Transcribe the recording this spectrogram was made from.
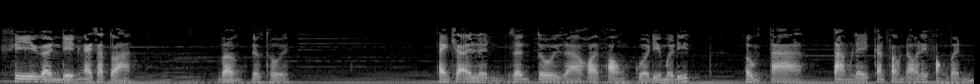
khi gần đến ngày ra tòa. Vâng, được thôi. Thanh tra Allen dẫn tôi ra khỏi phòng của Dimodit. Ông ta tạm lấy căn phòng đó để phỏng vấn.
